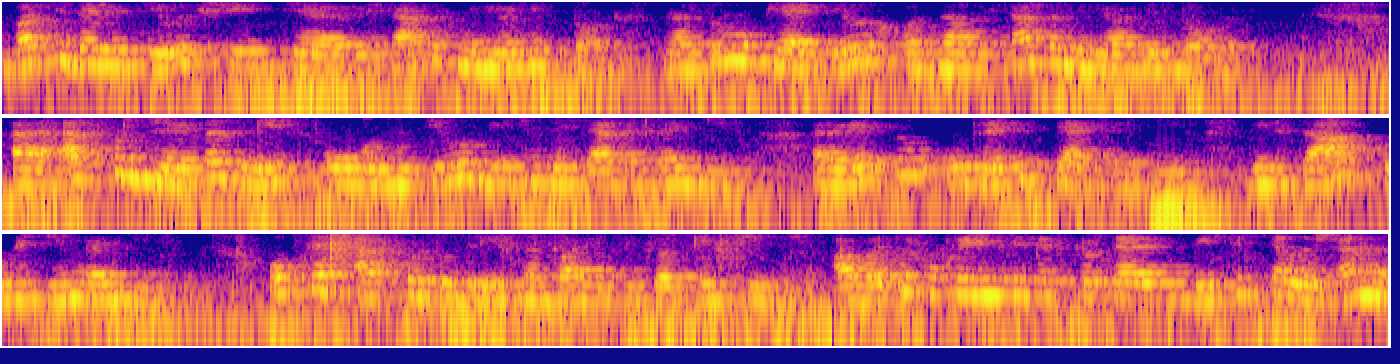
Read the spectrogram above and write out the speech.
29,6 мільйонів тонн на суму 5,1 мільярдів доларів. Е, Експорт жита зріс у 1,8 разів, рису у 35 разів, вівса у 7 разів. Обсяг експорту зріс на 20% в цілому, а виторг українських експортерів збільшився лише на 13%,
